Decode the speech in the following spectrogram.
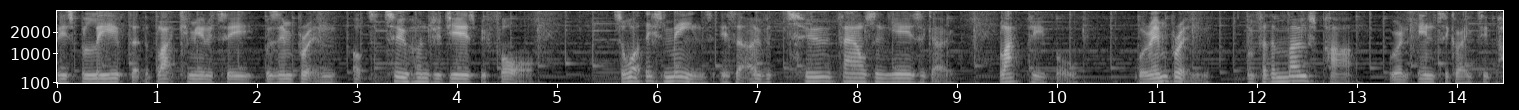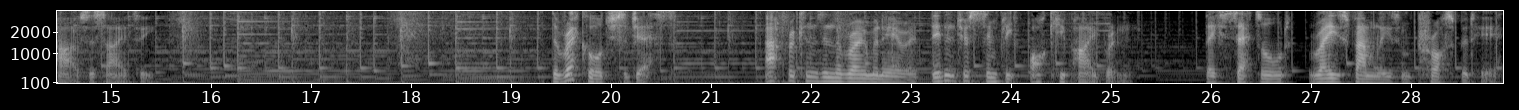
It is believed that the black community was in Britain up to 200 years before. So, what this means is that over 2,000 years ago, black people were in Britain and for the most part were an integrated part of society. The records suggest Africans in the Roman era didn't just simply occupy Britain, they settled, raised families, and prospered here.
